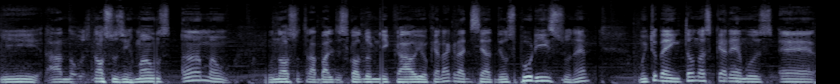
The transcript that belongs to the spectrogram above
E a, os nossos irmãos amam o nosso trabalho de escola dominical e eu quero agradecer a Deus por isso, né? Muito bem, então nós queremos é,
